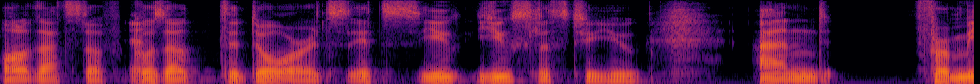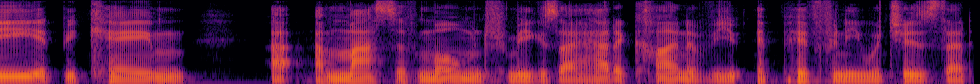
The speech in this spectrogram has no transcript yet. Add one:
all of that stuff yeah. goes out the door. It's it's u- useless to you. And for me it became a, a massive moment for me because I had a kind of epiphany, which is that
